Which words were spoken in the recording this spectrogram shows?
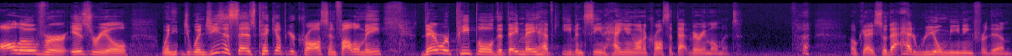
all over Israel, when, he, when Jesus says, Pick up your cross and follow me, there were people that they may have even seen hanging on a cross at that very moment. Okay, so that had real meaning for them.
